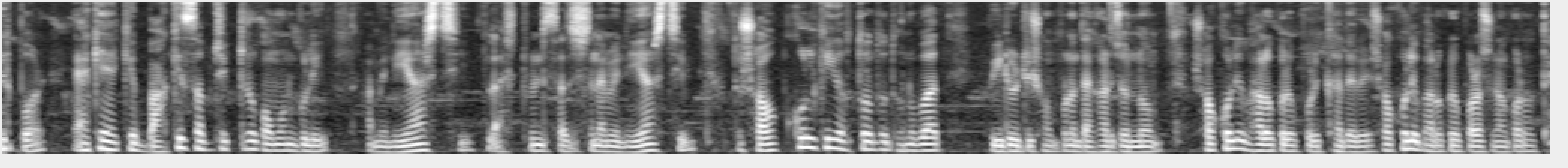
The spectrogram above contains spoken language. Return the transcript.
এরপর একে একে বাকি সাবজেক্টেরও কমনগুলি আমি নিয়ে আসছি লাস্ট মিনিট সাজেশন আমি নিয়ে আসছি। তো সকলকেই অত্যন্ত ধন্যবাদ ভিডিওটি সম্পূর্ণ দেখার জন্য। সকলেই ভালো করে পরীক্ষা দেবে, সকলেই ভালো করে পড়াশোনা করো। থ্যাংক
